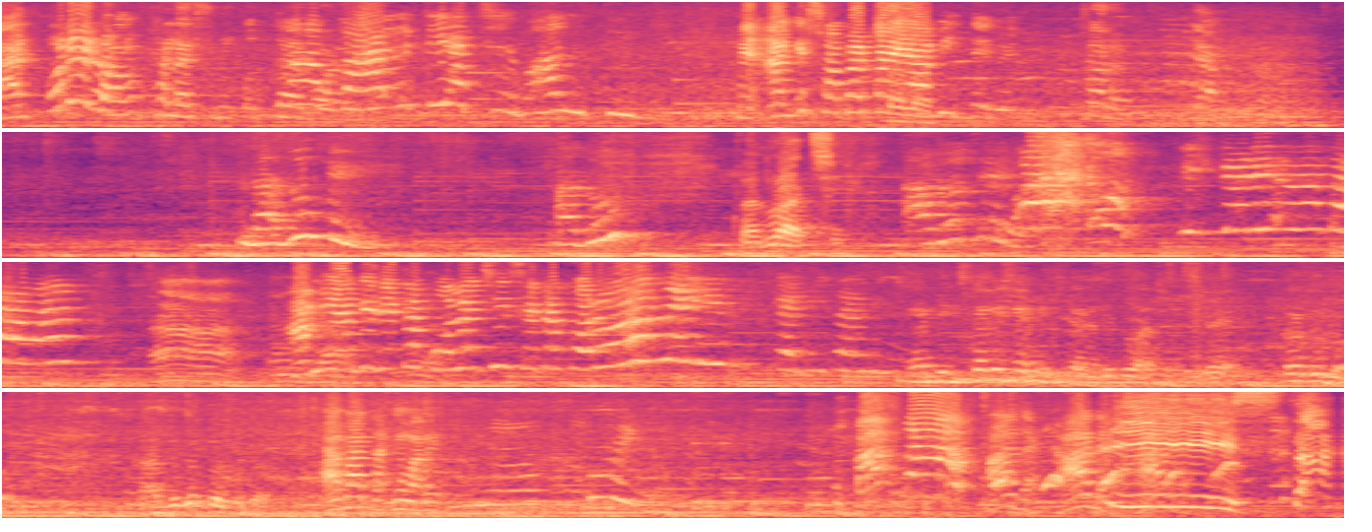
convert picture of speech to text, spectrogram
তারপরে রং খেলা শুরু করতে হয় বালতি আছে বালতি। হ্যাঁ আগে সবার পায়ে আবির দেবে। চলো যাও। দাদু কি? দাদু? দাদু আছে। আমি আগে যেটা বলেছি সেটা করো। পিচকারি খাবি। সে পিচকারি দুটো আছে তোর দুটো আর দুটো তোর দুটো আবার তাকে মারে কই? পাপা আদা আদা ইস তা-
